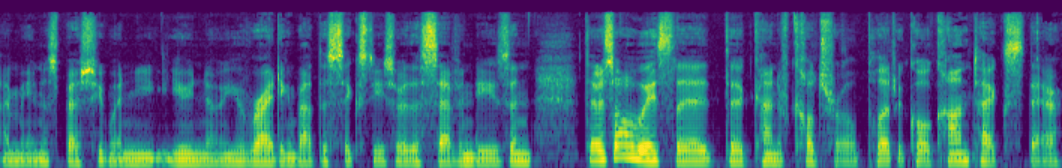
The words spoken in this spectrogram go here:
I mean, especially when you, you know you're writing about the 60s or the 70s, and there's always the the kind of cultural, political context there.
